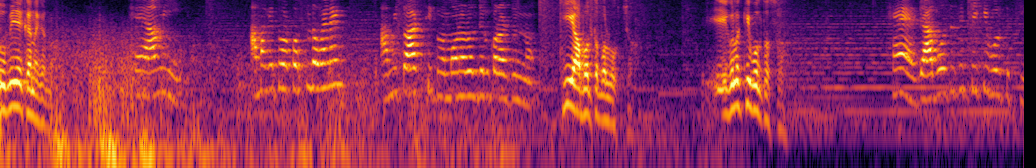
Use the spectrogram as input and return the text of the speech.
তুমি এখানে কেন? হ্যাঁ আমি। আমাকে তোমার পছন্দ হয় নাই? আমি তো আসছি তোমার মনোরঞ্জন করার জন্য। কি আবল তাবল বকছো? এগুলো কি বলতেছো? হ্যাঁ যা বলতেছি ঠিকই বলতেছি।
